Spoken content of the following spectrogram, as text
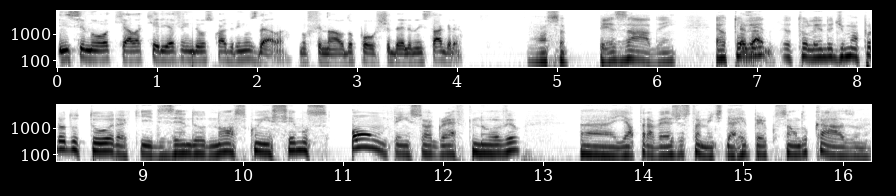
ensinou que ela queria vender os quadrinhos dela, no final do post dele no Instagram. Nossa, pesado, hein? Eu tô, lendo, eu tô lendo de uma produtora aqui dizendo: nós conhecemos ontem sua graphic novel. Uh, e através justamente da repercussão do caso, né?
